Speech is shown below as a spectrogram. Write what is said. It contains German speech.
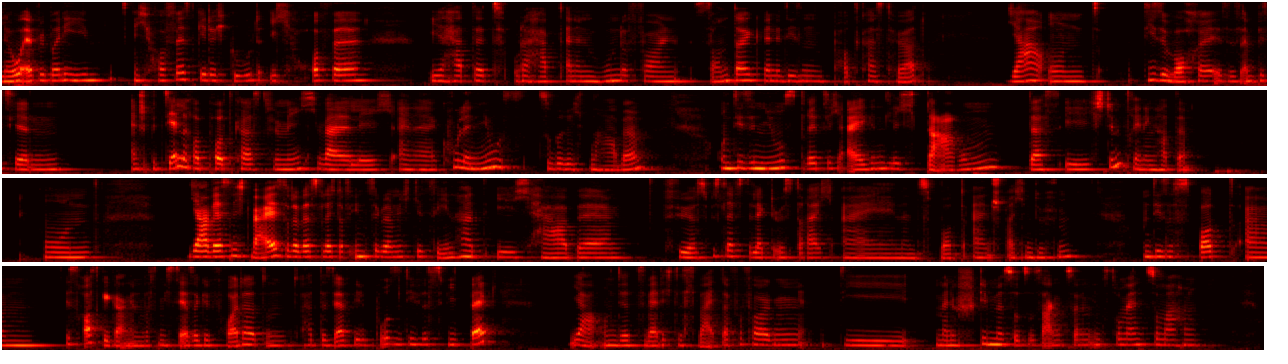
Hello everybody. Ich hoffe, es geht euch gut. Ich hoffe, ihr hattet oder habt einen wundervollen Sonntag, wenn ihr diesen Podcast hört. Ja, und diese Woche ist es ein bisschen ein speziellerer Podcast für mich, weil ich eine coole News zu berichten habe. Und diese News dreht sich eigentlich darum, dass ich Stimmtraining hatte. Und ja, wer es nicht weiß oder wer es vielleicht auf Instagram nicht gesehen hat, ich habe für Swiss Life Select Österreich einen Spot einsprechen dürfen. Und dieser Spot ähm, ist rausgegangen, was mich sehr, sehr gefreut hat und hatte sehr viel positives Feedback. Ja, und jetzt werde ich das weiterverfolgen, die, meine Stimme sozusagen zu einem Instrument zu machen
